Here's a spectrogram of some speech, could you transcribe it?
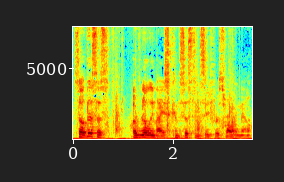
So this is a really nice consistency for throwing now.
